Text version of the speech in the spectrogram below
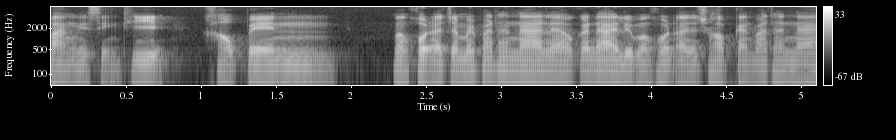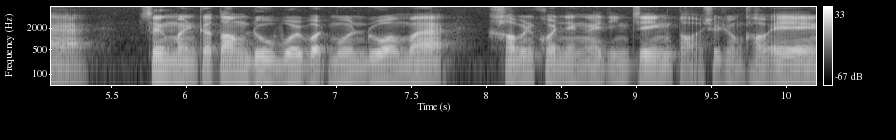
ฟังในสิ่งที่เขาเป็น บางคนอาจจะไม่พัฒนาแล้วก็ได้ หรือบางคนอาจจะชอบการพัฒนา ซึ่งมันก็ต้องดูบริบทมวลรวมว่าเขาเป็นคนยังไงจริง ๆ ต่อชีวิตของเขาเอง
